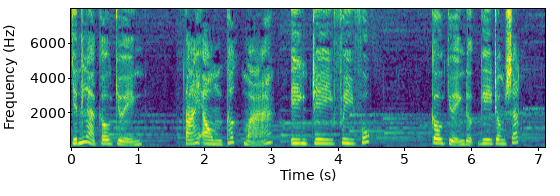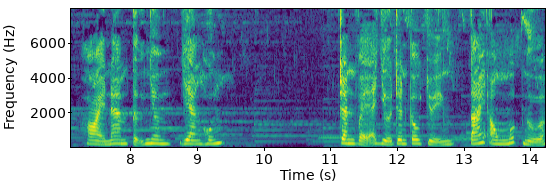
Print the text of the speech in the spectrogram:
chính là câu chuyện Tái ông thất mã, yên tri phi phúc. Câu chuyện được ghi trong sách Hoài Nam Tử Nhân Giang Huấn. Tranh vẽ dựa trên câu chuyện Tái ông mất ngựa,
